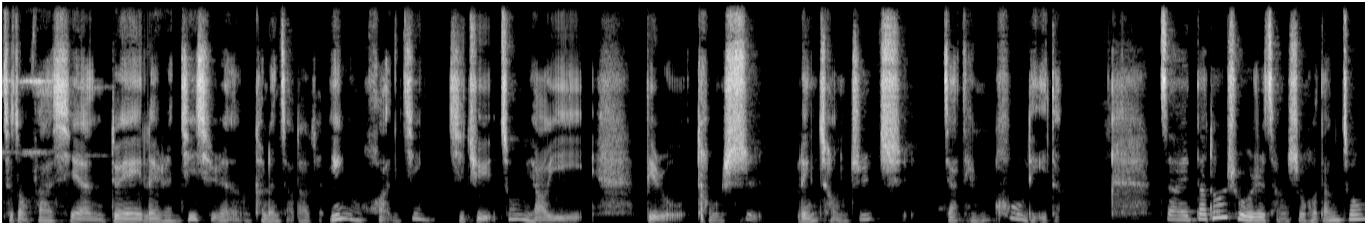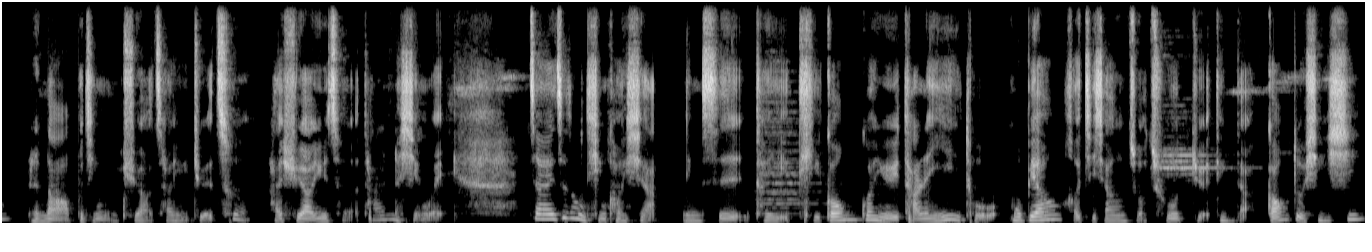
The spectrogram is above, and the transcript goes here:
这种发现对类人机器人可能找到的应用环境极具重要意义，比如同事、临床支持、家庭护理等。在大多数日常生活当中，人脑不仅需要参与决策，还需要预测他人的行为。在这种情况下，凝视可以提供关于他人意图、目标和即将做出决定的高度信息。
